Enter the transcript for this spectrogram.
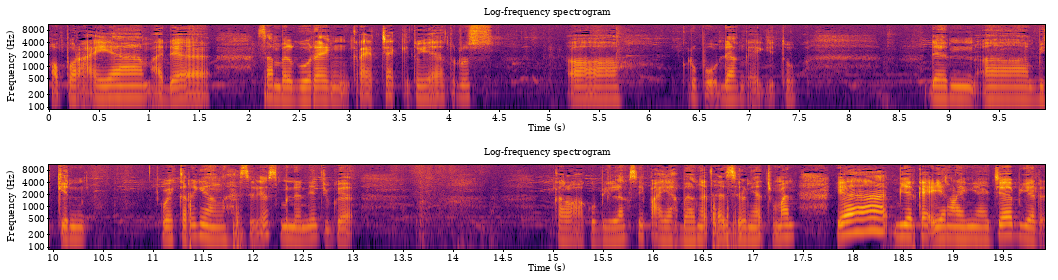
opor ayam, ada sambal goreng krecek gitu ya, terus uh, kerupuk udang kayak gitu. Dan uh, bikin kue kering yang hasilnya sebenarnya juga kalau aku bilang sih payah banget hasilnya. Cuman ya biar kayak yang lainnya aja biar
